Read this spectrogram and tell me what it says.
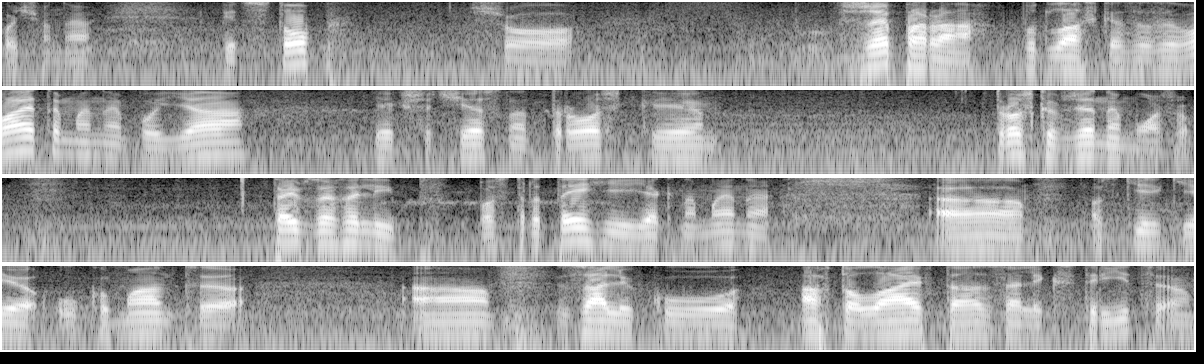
хочу на підстоп, що вже пора. Будь ласка, зазивайте мене, бо я, якщо чесно, трошки. Трошки вже не можу. Та й взагалі, по стратегії, як на мене, е, оскільки у команд е, е, заліку Автолайф та Залік Стріт ем,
